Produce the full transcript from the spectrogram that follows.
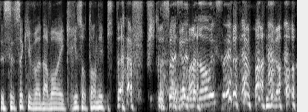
C'est c'est ça qu'il va d'avoir écrit sur ton épitaphe. Puis je trouve ça Ah, c'est vraiment, drôle, ça. vraiment drôle.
